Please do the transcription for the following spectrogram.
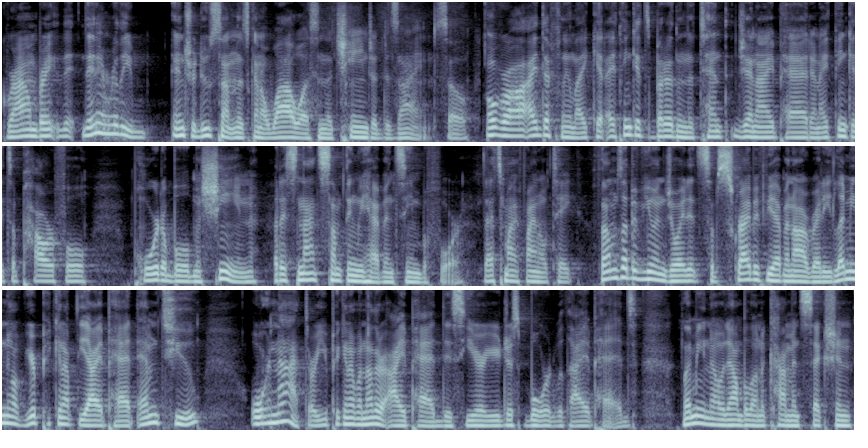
groundbreak. They, they didn't really introduce something that's going to wow us in the change of design. So overall, I definitely like it. I think it's better than the 10th gen iPad, and I think it's a powerful portable machine, but it's not something we haven't seen before. That's my final take. Thumbs up if you enjoyed it. Subscribe if you haven't already. Let me know if you're picking up the iPad M2 or not. Are you picking up another iPad this year? you're just bored with iPads? Let me know down below in the comments section.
